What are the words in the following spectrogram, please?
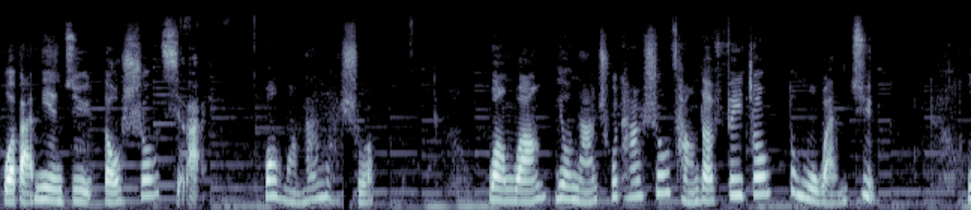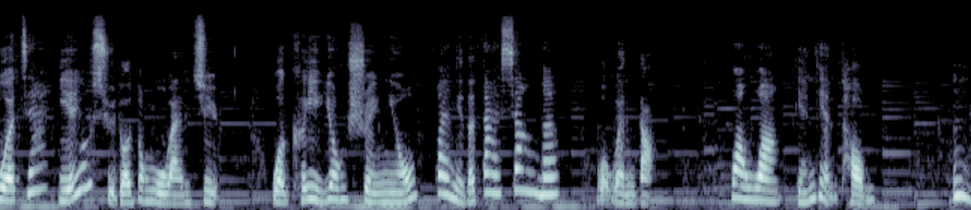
我把面具都收起来。旺旺妈妈说。旺旺又拿出他收藏的非洲动物玩具。我家也有许多动物玩具，我可以用水牛换你的大象吗？我问道。旺旺点点头。嗯。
